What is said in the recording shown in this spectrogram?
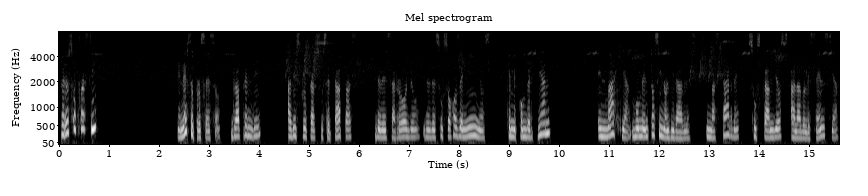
Pero eso fue así. En ese proceso yo aprendí a disfrutar sus etapas de desarrollo desde sus ojos de niños que me convertían en magia, momentos inolvidables, y más tarde sus cambios a la adolescencia,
